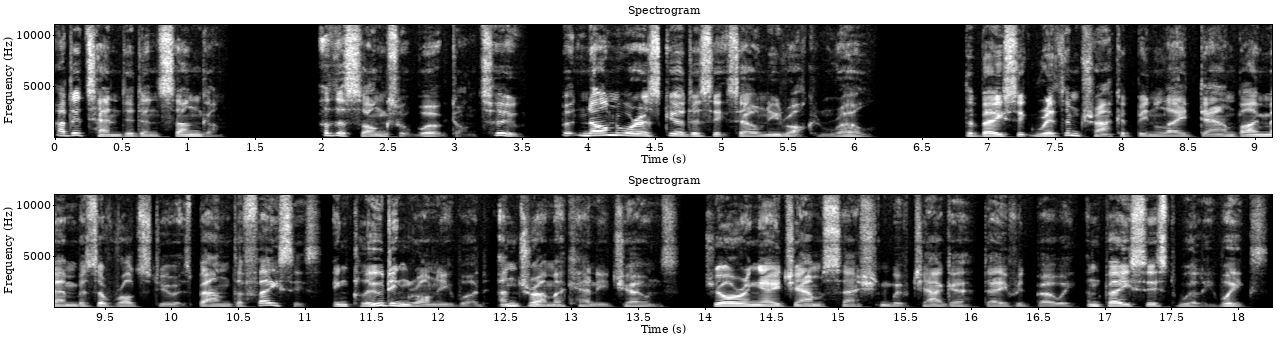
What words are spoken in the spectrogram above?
had attended and sung on. Other songs were worked on too, but none were as good as It's Only Rock and Roll. The basic rhythm track had been laid down by members of Rod Stewart's band The Faces, including Ronnie Wood and drummer Kenny Jones, during a jam session with Jagger, David Bowie, and bassist Willie Weeks.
